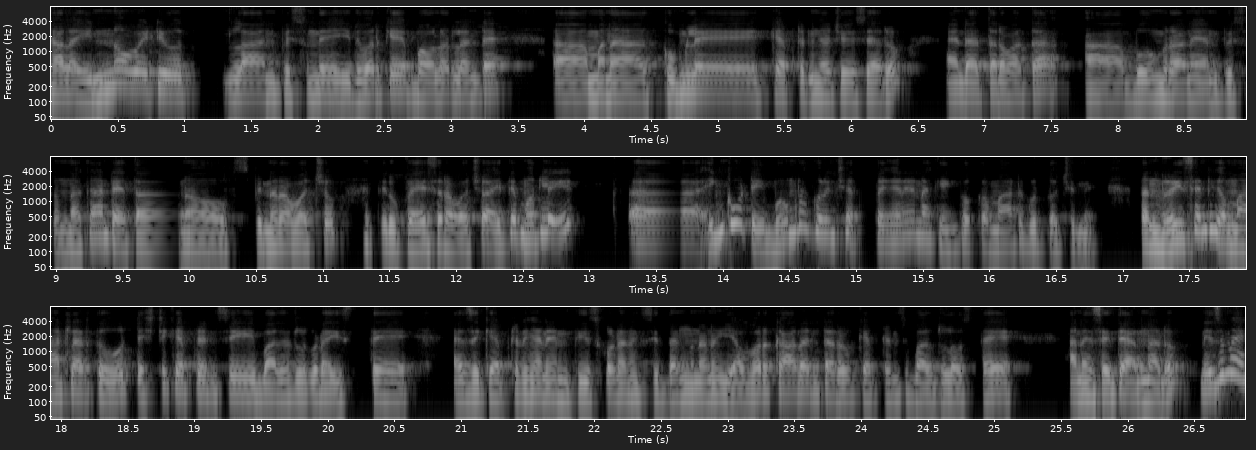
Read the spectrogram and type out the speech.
చాలా ఇన్నోవేటివ్ లా అనిపిస్తుంది. ఇదివరకే బౌలర్లు అంటే మన కుంబ్లే కెప్టెన్గా చేశారు. అండ్ ఆ తర్వాత బూమ్రానే అనిపిస్తుంది నాకు. అంటే తను స్పిన్నర్ అవ్వచ్చు తిరుగు పేసర్ అవ్వచ్చు. అయితే మురళి ఇంకోటి బూమ్రా గురించి ఎత్తగానే నాకు ఇంకొక మాట గుర్తొచ్చింది. తను రీసెంట్గా మాట్లాడుతూ టెస్ట్ కెప్టెన్సీ బాధ్యతలు కూడా ఇస్తే యాజ్ ఎ కెప్టెన్గా నేను తీసుకోవడానికి సిద్ధంగా ఉన్నాను ఎవరు కాదంటారు కెప్టెన్సీ బాధ్యతలు వస్తే అనేసి అయితే అన్నాడు. నిజమే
